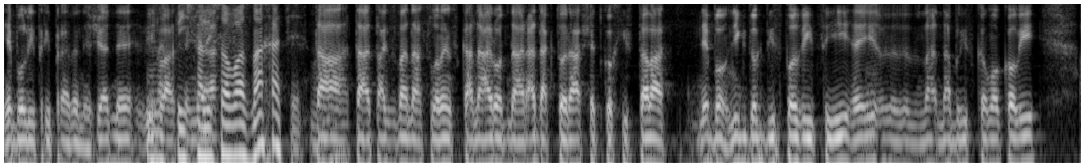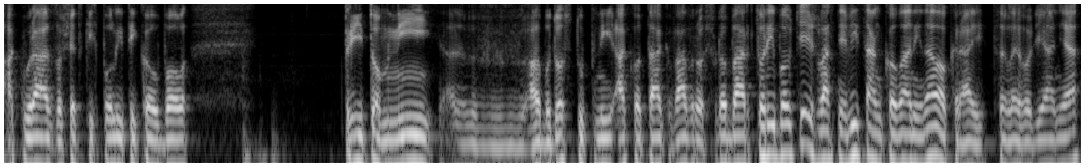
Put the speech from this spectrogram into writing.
neboli pripravené žiadne vyhlásenia. Písali sa o vás na chate. No. Tá, tá tzv. Slovenská národná rada, ktorá všetko chystala, nebol nikto k dispozícii hej, na, na blízkom okolí. Akurát zo všetkých politikov bol prítomný alebo dostupný ako tak Vavro Šrobár, ktorý bol tiež vlastne vysankovaný na okraj celého diania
